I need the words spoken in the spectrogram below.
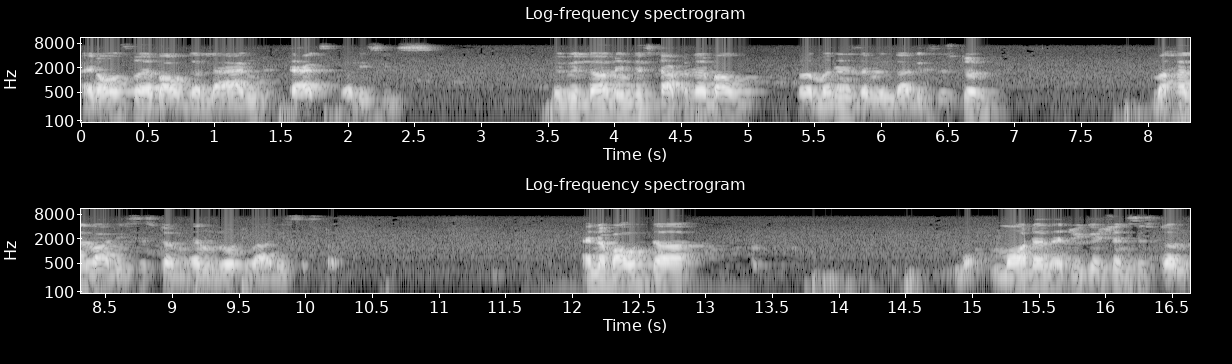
and also about the land tax policies. We will learn in this chapter about permanent zamindari system, Mahalwadi system and Rotwadi system and about the modern education system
